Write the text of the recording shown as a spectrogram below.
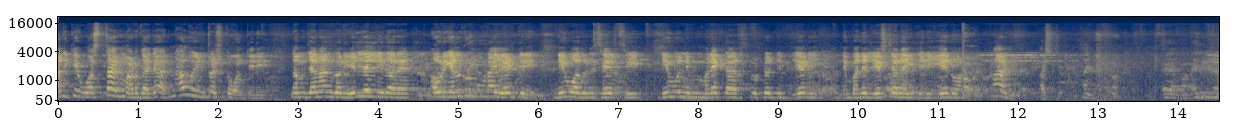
ಅದಕ್ಕೆ ಹೊಸ್ದಾಗಿ ಮಾಡಿದಾಗ ನಾವು ಇಂಟ್ರೆಸ್ಟ್ ತೊಗೊತೀರಿ. ನಮ್ಮ ಜನಾಂಗವ್ರು ಎಲ್ಲೆಲ್ಲಿದ್ದಾರೆ ಅವ್ರಿಗೆಲ್ಲರೂ ಕೂಡ ಹೇಳ್ತೀರಿ. ನೀವು ಅದನ್ನು ಸೇರಿಸಿ ನೀವು ನಿಮ್ಮ ಮನೆ ಕರೆಸ್ಬಿಟ್ಟು ನಿಮ್ಗೆ ಹೇಳಿ ನಿಮ್ಮ ಮನೇಲಿ ಎಷ್ಟು ಜನ ಇದ್ದೀರಿ ಏನು ಅಂತ. ಮಾಡಿ ಅಷ್ಟೇ. ಥ್ಯಾಂಕ್ ಯು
